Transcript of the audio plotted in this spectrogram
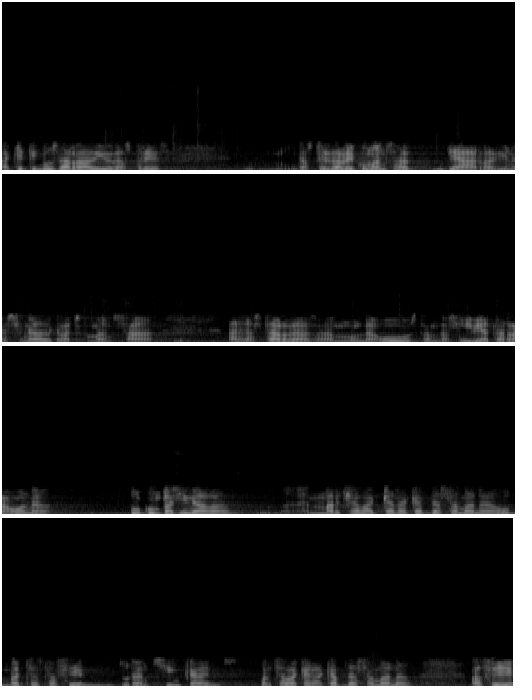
Aquest tipus de ràdio, després, després d'haver començat ja a Ràdio Nacional, que vaig començar a les tardes amb molt de gust, amb la Sílvia Tarragona, ho compaginava, marxava cada cap de setmana, ho vaig estar fent durant cinc anys, marxava cada cap de setmana a fer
